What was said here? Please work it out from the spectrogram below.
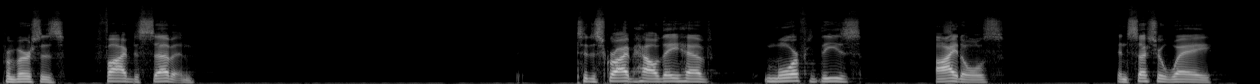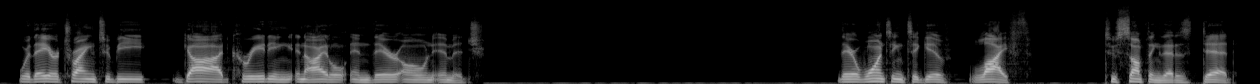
from verses 5 to 7 to describe how they have morphed these idols in such a way where they are trying to be God creating an idol in their own image. They are wanting to give life to something that is dead.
